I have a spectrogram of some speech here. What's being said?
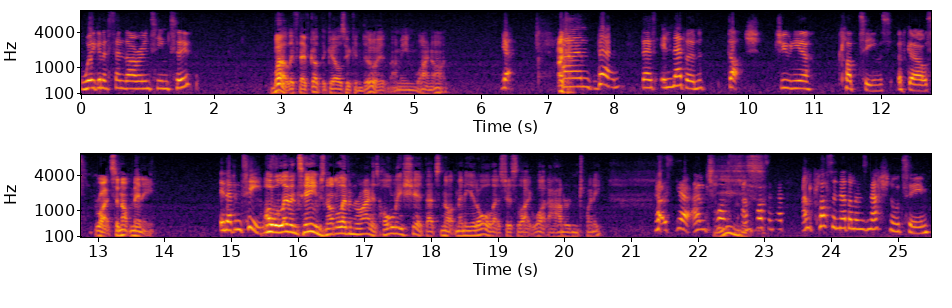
we're going to send our own team too. Well, if they've got the girls who can do it, I mean, why not? Yeah. Okay. And then there's 11 Dutch junior club teams of girls. right, so not many. 11 teams. Oh, 11 teams, not 11 riders. Holy shit, that's not many at all. That's just like, what, 120? That's, yeah, and plus, and plus, a, Ne- and plus a Netherlands national team,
